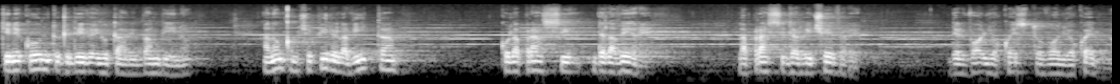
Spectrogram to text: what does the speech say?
tiene conto che deve aiutare il bambino a non concepire la vita con la prassi dell'avere, la prassi del ricevere, del voglio questo, voglio quello,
